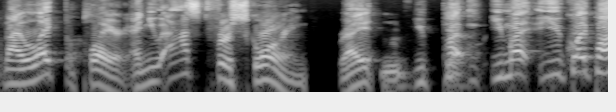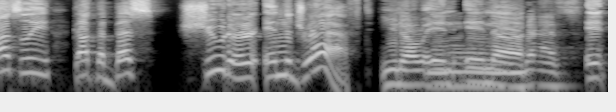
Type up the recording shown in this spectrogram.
but I like the player. And you asked for scoring, right? Mm-hmm. You yes. you might you quite possibly got the best shooter in the draft. You know, in in uh, mm, it.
